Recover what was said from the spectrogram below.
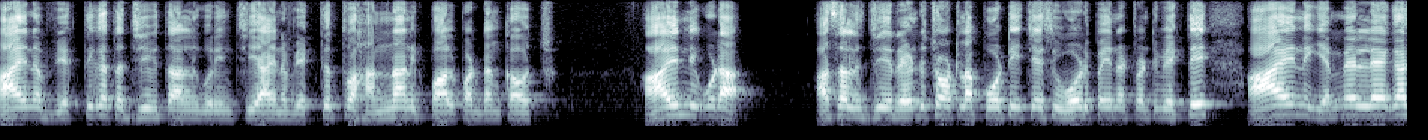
ఆయన వ్యక్తిగత జీవితాలను గురించి ఆయన వ్యక్తిత్వ హన్నానికి పాల్పడడం కావచ్చు. ఆయన్ని కూడా అసలు జీ రెండు చోట్ల పోటీ చేసి ఓడిపోయినటువంటి వ్యక్తి ఆయన ఎమ్మెల్యేగా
